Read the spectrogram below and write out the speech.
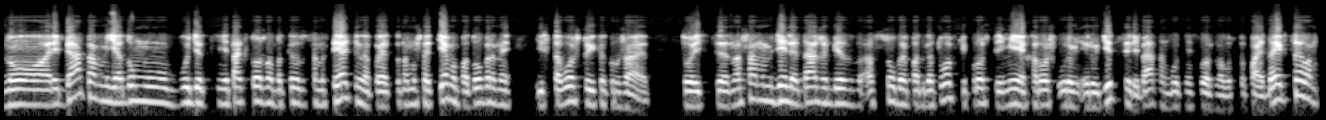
но ребятам, я думаю, будет не так сложно подготовиться самостоятельно, потому что темы подобраны из того, что их окружает. То есть э, на самом деле даже без особой подготовки, просто имея хороший уровень эрудиции, ребятам будет несложно выступать. Да и в целом,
